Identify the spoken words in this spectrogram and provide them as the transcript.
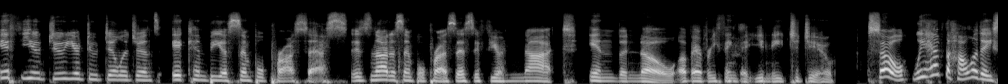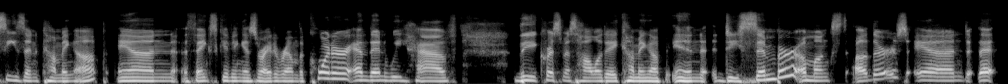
if you do your due diligence, it can be a simple process. It's not a simple process if you're not in the know of everything that you need to do. So, we have the holiday season coming up, and Thanksgiving is right around the corner. And then we have the Christmas holiday coming up in December, amongst others. And that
